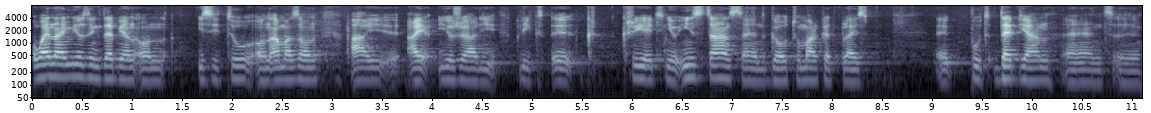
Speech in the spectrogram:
when I'm using Debian on EC2 on Amazon, I I usually click uh, create new instance and go to marketplace, uh, put Debian and uh,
